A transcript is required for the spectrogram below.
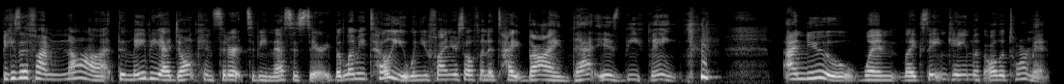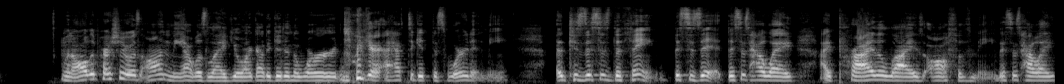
Because if I'm not, then maybe I don't consider it to be necessary. But let me tell you, when you find yourself in a tight bind, that is the thing. I knew when like Satan came with all the torment, when all the pressure was on me, I was like, yo, I got to get in the word. Like I have to get this word in me because uh, this is the thing. This is it. This is how I, I pry the lies off of me. This is how I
